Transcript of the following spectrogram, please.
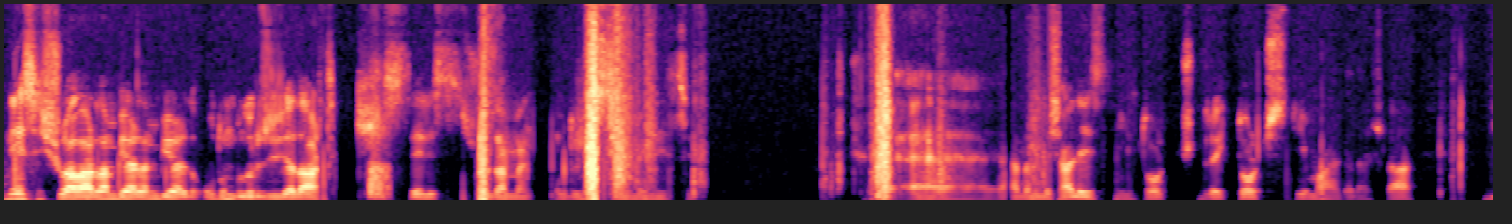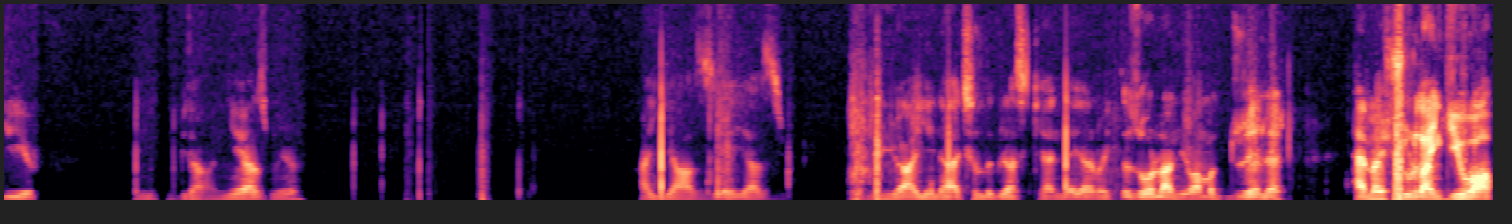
Neyse şuralardan bir yerden bir yerde odun buluruz ya da artık isteriz. Şuradan ben odun isteyeyim en iyisi. Çünkü e, ya da meşale isteyeyim. Torch, direkt torch isteyeyim arkadaşlar. Give. Bir daha niye yazmıyor? Hay yazıyor yazıyor. Dünya yeni açıldı biraz kendine gelmekte zorlanıyor ama düzelir. Hemen şuradan give up.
